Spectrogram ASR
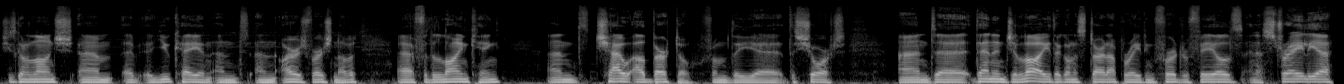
she's going to launch um, a, a, UK and, and an Irish version of it uh, for The Lion King and Ciao Alberto from the uh, the short. And uh, then in July they're going to start operating further fields in Australia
